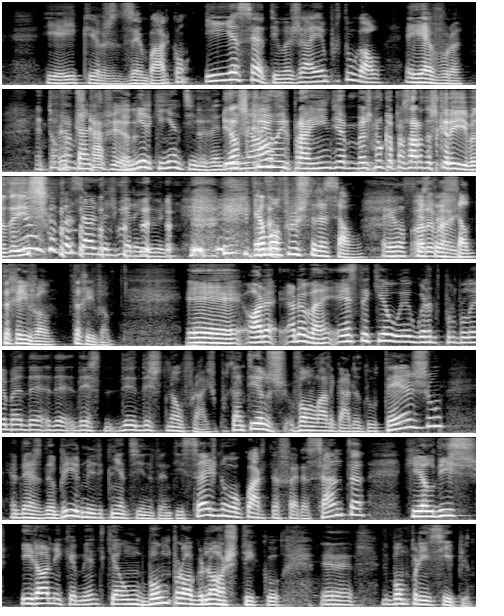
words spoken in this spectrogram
e é aí que eles desembarcam. E a sétima já é em Portugal, em Évora. Então Portanto, vamos cá ver. Em 1599, Eles queriam ir para a Índia, mas nunca passaram das Caraíbas, é isso? Nunca passaram das Caraíbas. é uma frustração. É uma frustração terrível, terrível. É, ora, ora bem, esse daqui é o, é o grande problema de, de, deste, de, deste naufrágio. Portanto, eles vão largar do Tejo a 10 de abril de 1596, numa quarta-feira santa, que ele diz, ironicamente, que é um bom prognóstico, de bom princípio.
